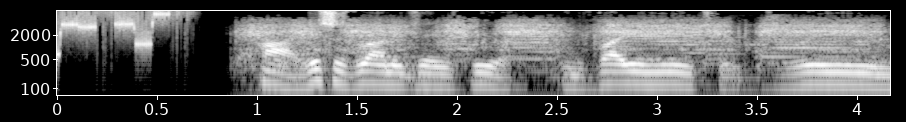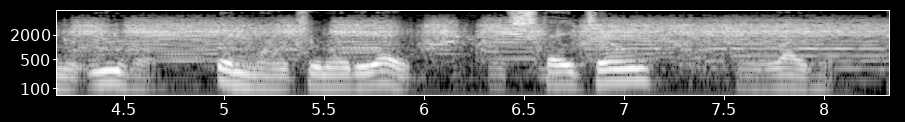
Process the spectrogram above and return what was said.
Hi, this is Ronnie James Dio, inviting you to dream evil in 1988. And stay tuned right here.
